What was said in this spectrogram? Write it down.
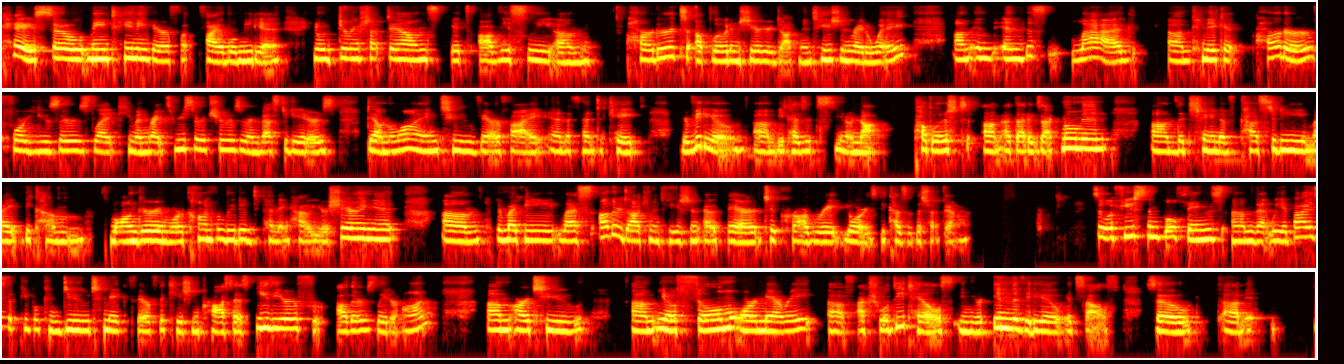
Okay, so maintaining verifiable media. You know, during shutdowns, it's obviously um, harder to upload and share your documentation right away. Um, and, and this lag um, can make it harder for users like human rights researchers or investigators down the line to verify and authenticate your video um, because it's you know not published um, at that exact moment. Um, the chain of custody might become longer and more convoluted depending how you're sharing it. Um, there might be less other documentation out there to corroborate yours because of the shutdown. So a few simple things um, that we advise that people can do to make the verification process easier for others later on um, are to um, you know, film or narrate uh, actual details in your in the video itself. So um, it,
